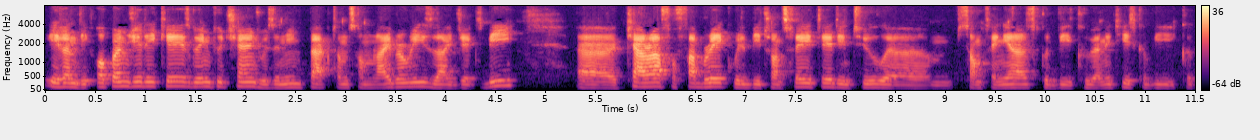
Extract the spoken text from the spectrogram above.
even the OpenJDK is going to change with an impact on some libraries like JAXB. Uh, Karaf or Fabric will be translated into um, something else. Could be Kubernetes. Could be could,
